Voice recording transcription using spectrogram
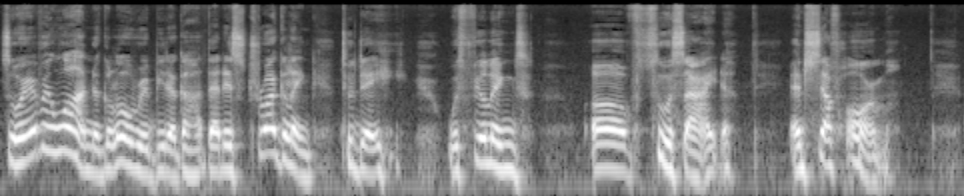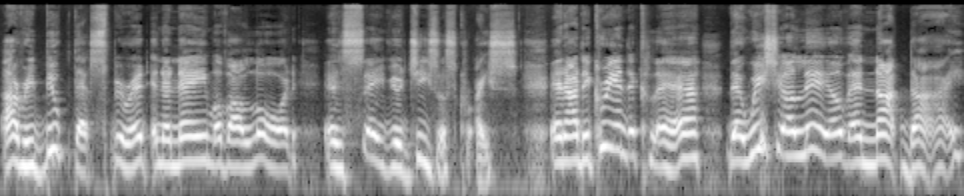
So, everyone, the glory be to God, that is struggling today with feelings of suicide and self harm. I rebuke that spirit in the name of our Lord and Savior Jesus Christ. And I decree and declare that we shall live and not die.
